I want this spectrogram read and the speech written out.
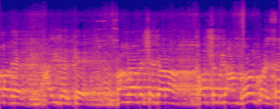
আমাদের ভাইদেরকে বাংলাদেশে যারা ধর্ষণ আন্দোলন করেছে,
